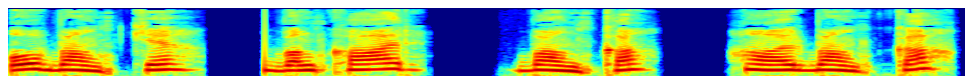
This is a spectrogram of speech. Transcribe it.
Å banke, bankar, banka, har banka.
